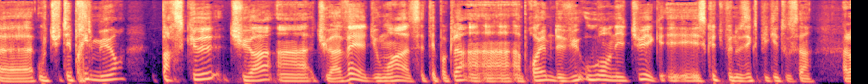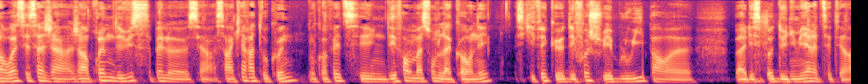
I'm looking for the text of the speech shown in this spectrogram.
euh, où tu t'es pris le mur parce que tu as un, tu avais du moins à cette époque-là un, problème de vue. Où en es-tu et, est-ce que tu peux nous expliquer tout ça? Alors ouais, c'est ça. J'ai un, problème de vue. Ça s'appelle, euh, c'est un, c'est kératocone. Donc en fait, c'est une déformation de la cornée, ce qui fait que des fois, je suis ébloui par euh, bah, les spots de lumière, etc.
